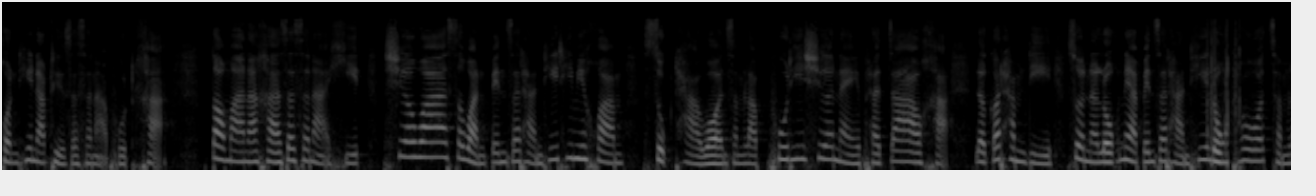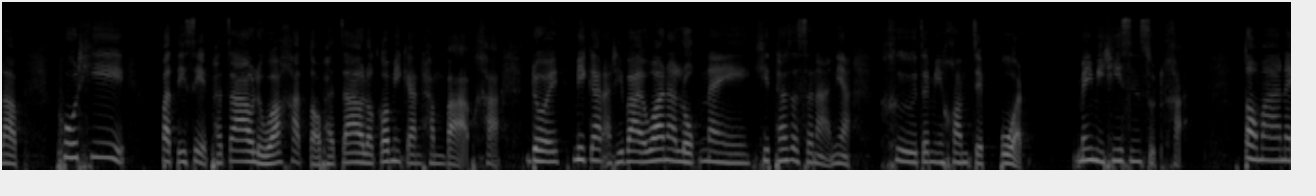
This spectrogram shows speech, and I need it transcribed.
คนที่นับถือศาสนาพุทธค่ะ ต่อมานะคะศาสนาคิด เชื่อว่าสวรรค์เป็นสถานที่ที่มีความสุขถาวรสำหรับผู้ที่เชื่อในพระเจ้าค่ะ แล้วก็ทำดี ส่วนนรกเนี่ยเป็นสถานที่ลงโทษสำหรับผู้ที่ปฏิเสธพระเจ้าหรือว่าขัดต่อพระเจ้าแล้วก็มีการทำบาปค่ะ โดยมีการอธิบายว่านรกในคิดทศาสนาเนี่ยคือจะมีความเจ็บปวดไม่มีที่สิ้นสุดค่ะ ต่อมาใน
